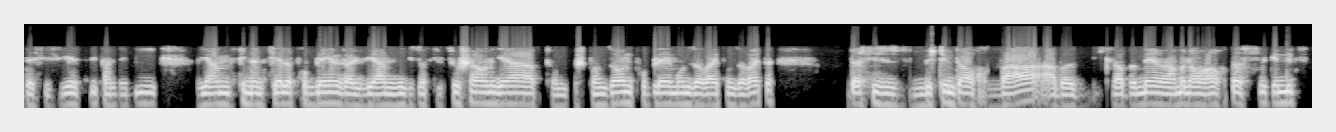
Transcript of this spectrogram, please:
das ist jetzt die Pandemie, wir haben finanzielle Probleme, weil wir haben nicht so viel Zuschauer gehabt und Sponsorenprobleme und so weiter und so weiter. Das ist bestimmt auch wahr, aber ich glaube, mehrere haben auch das genützt,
